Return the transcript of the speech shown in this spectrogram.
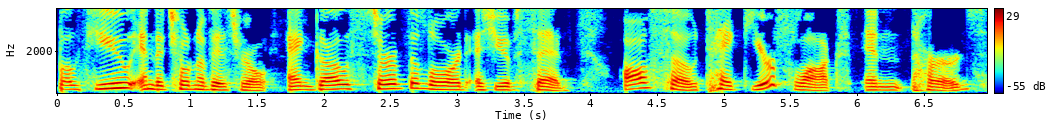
both you and the children of israel and go serve the lord as you have said also take your flocks and herds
